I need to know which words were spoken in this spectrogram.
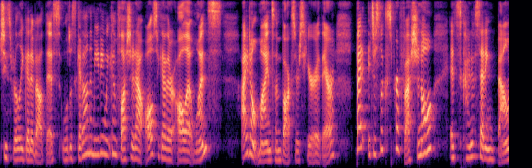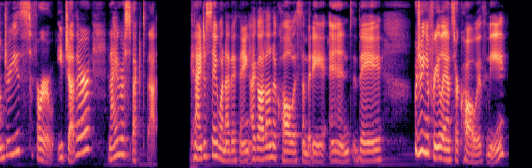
She's really good about this. We'll just get on a meeting, we can flush it out all together all at once. I don't mind some Voxers here or there, but it just looks professional. It's kind of setting boundaries for each other, and I respect that. Can I just say one other thing? I got on a call with somebody and they were doing a freelancer call with me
